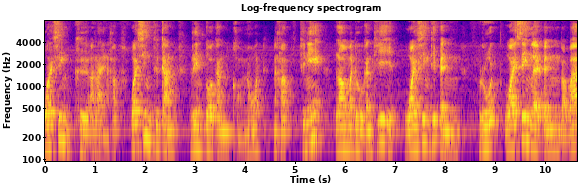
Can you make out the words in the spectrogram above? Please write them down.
voicing คืออะไรนะครับ voicing คือการเรียงตัวกันของโน้ตนะครับ ทีนี้เรามาดูกันที่ voicing ที่เป็น root voicing เลยเป็นแบบว่า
